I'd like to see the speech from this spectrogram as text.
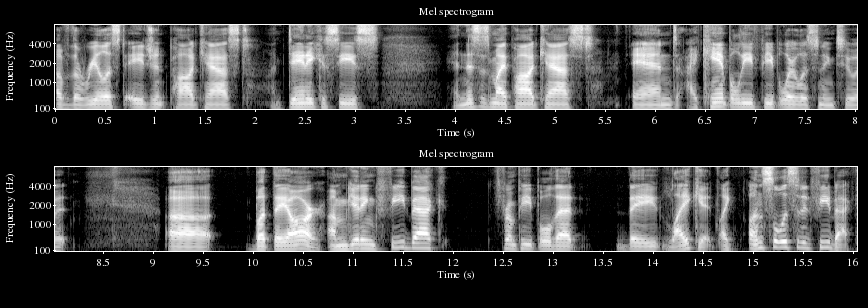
of the Realist Agent Podcast. I'm Danny Cassis, and this is my podcast, and I can't believe people are listening to it. Uh, but they are. I'm getting feedback from people that they like it, like unsolicited feedback.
